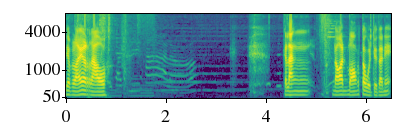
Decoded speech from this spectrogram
เรียบร้อยเรากำลังนอนมองตูดอยู่ตอนนี้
